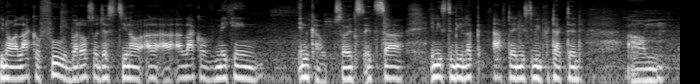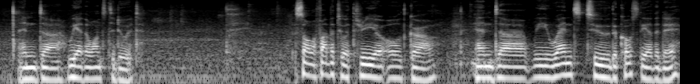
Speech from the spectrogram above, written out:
you know a lack of food, but also just you know a, a lack of making income. So it's it's uh, it needs to be looked after. It needs to be protected um, and uh, we are the ones to do it. So I'm a father to a three-year-old girl, and uh, we went to the coast the other day,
